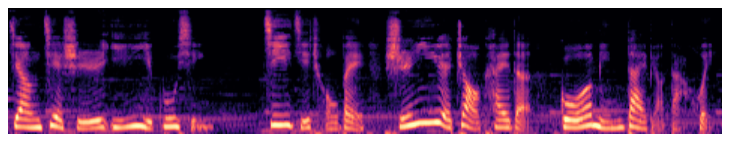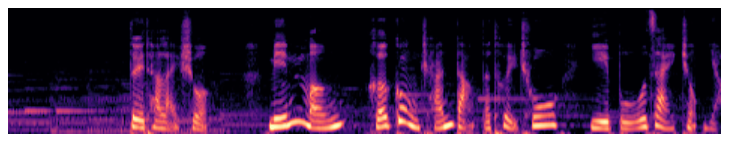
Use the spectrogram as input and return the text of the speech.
蒋介石一意孤行，积极筹备十一月召开的国民代表大会。对他来说，民盟和共产党的退出已不再重要。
